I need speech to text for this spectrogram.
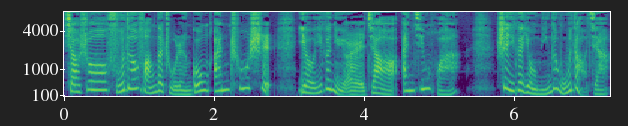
小说《福德房》的主人公安初世有一个女儿叫安金华，是一个有名的舞蹈家。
